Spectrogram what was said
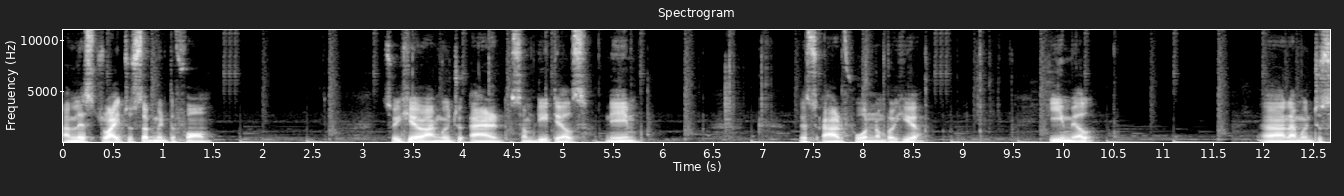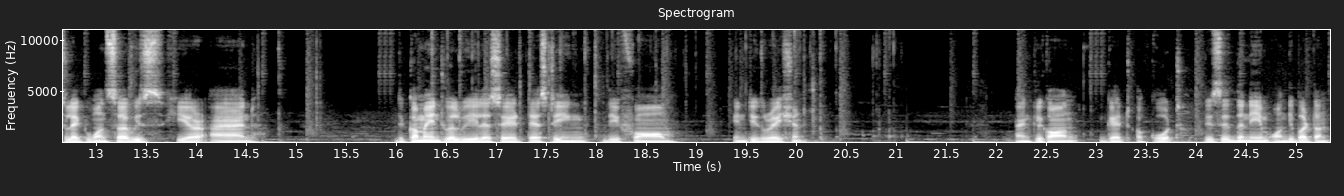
And let's try to submit the form so here i'm going to add some details name let's add phone number here email and I'm going to select one service here and the comment will be let's say testing the form integration and click on get a quote. This is the name on the button.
